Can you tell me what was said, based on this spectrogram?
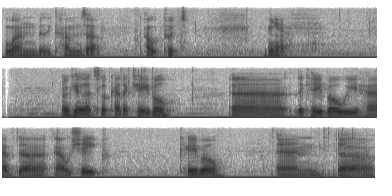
one becomes a output. Yeah. Okay let's look at the cable. Uh, the cable we have the L shape cable and the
